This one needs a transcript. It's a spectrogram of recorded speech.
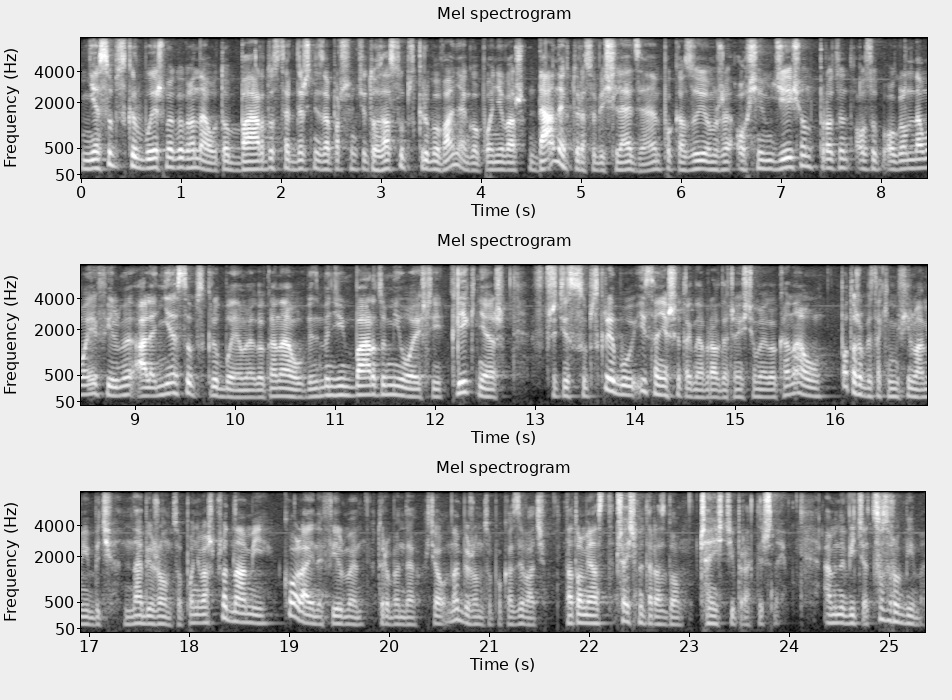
nie subskrybujesz mojego kanału, to bardzo serdecznie zapraszam Cię do zasubskrybowania go, ponieważ dane, które sobie śledzę, pokazują, że 80% osób ogląda moje filmy, ale nie subskrybuje mojego kanału, więc będzie mi bardzo miło, jeśli klikniesz w przycisk subskrybuj i staniesz się tak naprawdę częścią mojego kanału, po to, żeby z takimi filmami być na bieżąco, ponieważ przed nami kolejne filmy, które będę chciał na bieżąco pokazywać. Natomiast przejdźmy teraz do części praktycznej. A mianowicie, co zrobimy?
